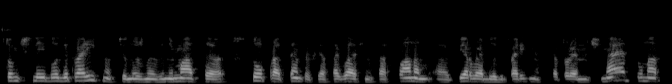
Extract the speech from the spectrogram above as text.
в том числе и благотворительностью нужно заниматься 100%, я согласен с Арсланом, э, первая благотворительность, которая начинается у нас,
